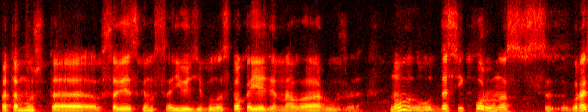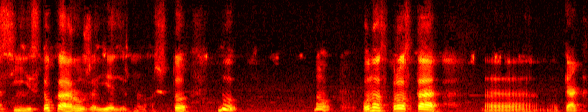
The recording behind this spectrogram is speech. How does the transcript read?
Потому что в Советском Союзе было столько ядерного оружия. Ну, до сих пор у нас в России столько оружия ядерного, что, ну, ну у нас просто, э, как,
